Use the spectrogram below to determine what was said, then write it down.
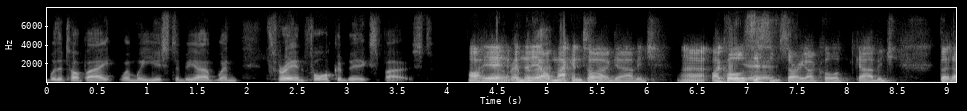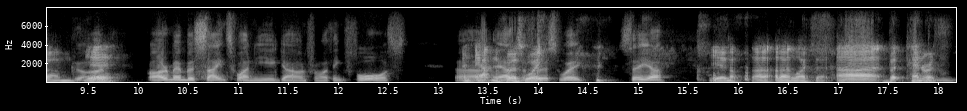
with the top eight when we used to be up when three and four could be exposed? Oh yeah, and the that? old McIntyre garbage. Uh, I call it a system. Sorry, I call it garbage. But um, God, yeah, I remember Saints one year going from I think fourth uh, And out in the first week. first week. See ya. yeah, not, I I don't like that. Uh, but Penrith, Mm.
